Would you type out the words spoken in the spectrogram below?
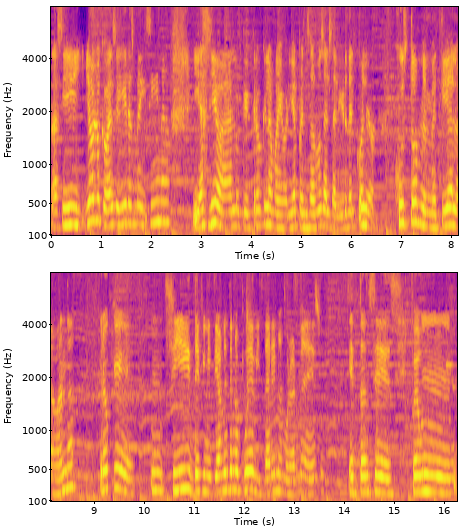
Así yo lo que voy a seguir es medicina y así va lo que creo que la mayoría pensamos al salir del cole. Justo me metí a la banda. Creo que mm, sí, definitivamente no pude evitar enamorarme de eso. Entonces fue un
